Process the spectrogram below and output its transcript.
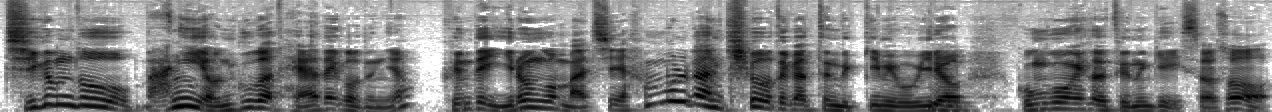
지금도 많이 연구가 돼야 되거든요. 근데 이런 건 마치 한물간 키워드 같은 느낌이 오히려 음. 공공에서 드는 게 있어서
